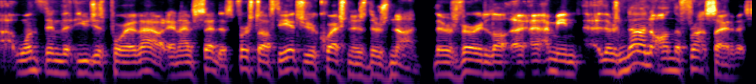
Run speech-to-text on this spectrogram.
uh, one thing that you just pointed out, and I've said this. First off, the answer to your question is there's none. There's very low. I, I mean, there's none on the front side of it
